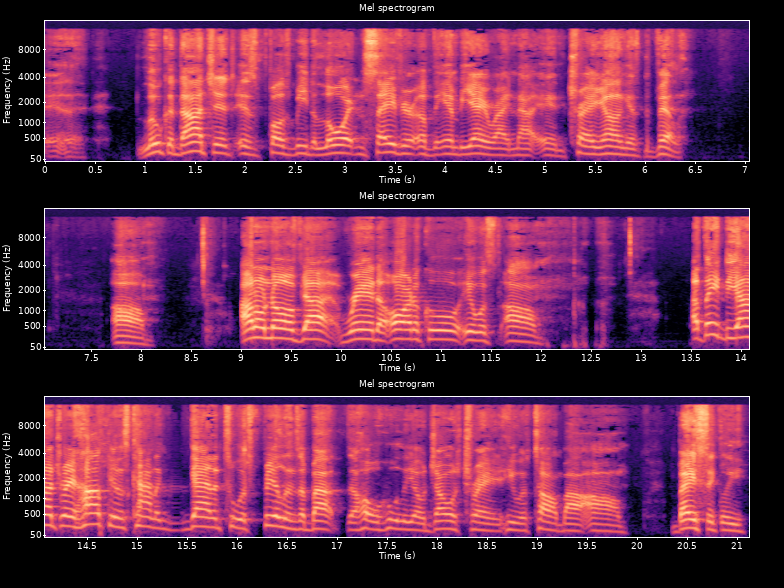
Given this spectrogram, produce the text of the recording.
Uh, Luka Doncic is supposed to be the Lord and Savior of the NBA right now, and Trae Young is the villain. Um, I don't know if y'all read the article. It was um I think DeAndre Hopkins kind of got into his feelings about the whole Julio Jones trade. He was talking about um basically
